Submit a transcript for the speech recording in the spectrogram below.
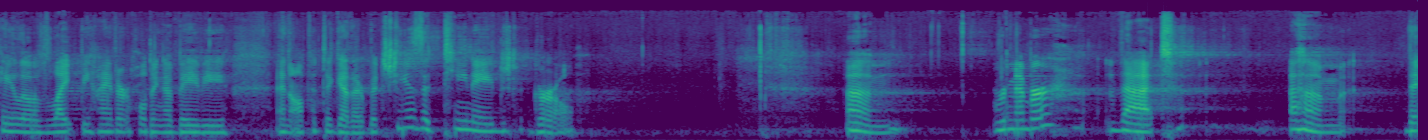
halo of light behind her holding a baby and all put together. But she is a teenage girl. Um, remember that um, the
